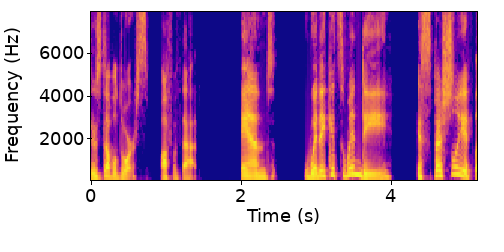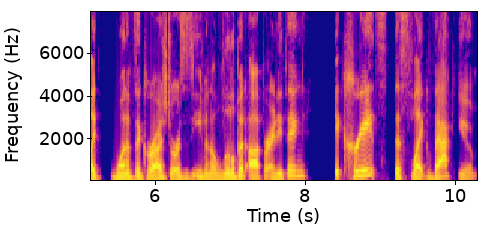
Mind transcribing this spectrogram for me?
there's double doors off of that. And when it gets windy, especially if like one of the garage doors is even a little bit up or anything, it creates this like vacuum.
